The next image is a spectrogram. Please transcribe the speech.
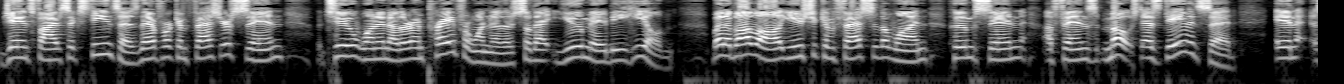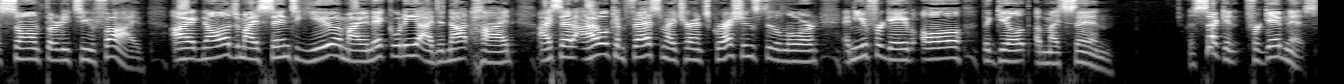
James 5:16 says, "Therefore confess your sin to one another and pray for one another so that you may be healed." But above all, you should confess to the one whom sin offends most. As David said, in Psalm 32 5. I acknowledge my sin to you and my iniquity I did not hide. I said, I will confess my transgressions to the Lord, and you forgave all the guilt of my sin. Second, forgiveness.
